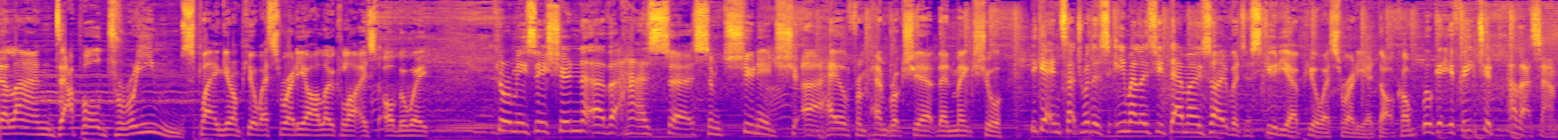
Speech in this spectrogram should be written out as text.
Minaland Dapple Dreams playing here on Pure West Radio, our local artist of the week. If you're a musician uh, that has uh, some tunage uh, hailed from Pembrokeshire, then make sure you get in touch with us. Email us your demos over to studio at purewestradio.com. We'll get you featured. How that sound?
